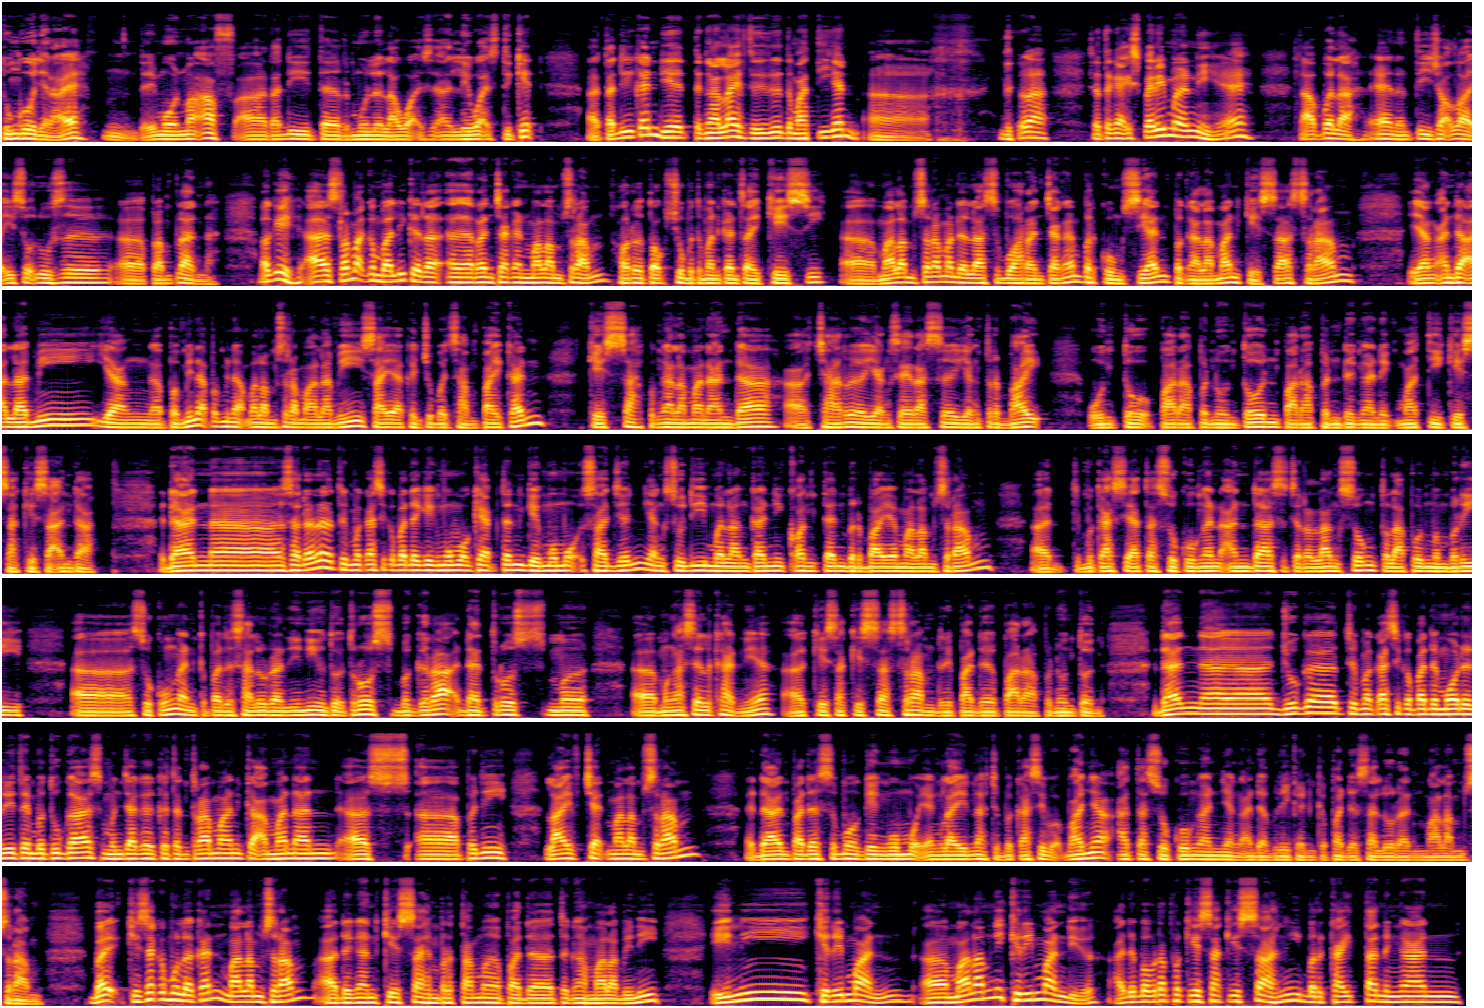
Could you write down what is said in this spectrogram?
Tunggu je lah eh. Hmm, jadi mohon maaf uh, tadi termula lawat uh, lewat sedikit. Uh, tadi kan dia tengah live tiba-tiba termati kan. Uh, Itulah. Saya tengah eksperimen ni eh. Tak apalah eh nanti insya-Allah esok lusa uh, pelan-pelan lah. Okey, uh, selamat kembali ke uh, rancangan Malam Seram Horror Talk Show bertemankan saya Casey. Uh, Malam Seram adalah sebuah rancangan perkongsian pengalaman kisah seram yang anda alami yang uh, peminat-peminat Malam Seram alami. Saya akan cuba sampaikan kisah pengalaman anda, uh, cara yang saya rasa yang terbaik untuk para penonton, para pendengar nikmati kisah-kisah anda. Dan uh, saudara, terima kasih kepada geng Momok Captain, geng Momok Sajen yang sudi melanggani konten berbayar malam seram. Uh, terima kasih atas sokongan anda secara langsung telah pun memberi uh, sokongan kepada saluran ini untuk terus bergerak dan terus me, uh, menghasilkan ya uh, kisah-kisah seram daripada para penonton. Dan uh, juga terima kasih kepada moderator yang bertugas menjaga ketenteraman, keamanan uh, uh, apa ni live chat malam seram dan pada semua geng momok yang lain lah terima kasih banyak atas sokongan yang anda berikan kepada saluran malam seram. Baik, kisah akan mulakan malam seram uh, dengan kisah yang pertama pada tengah malam ini. Ini kiriman, uh, malam ni kiriman dia. Ada beberapa kisah-kisah ni berkaitan dengan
